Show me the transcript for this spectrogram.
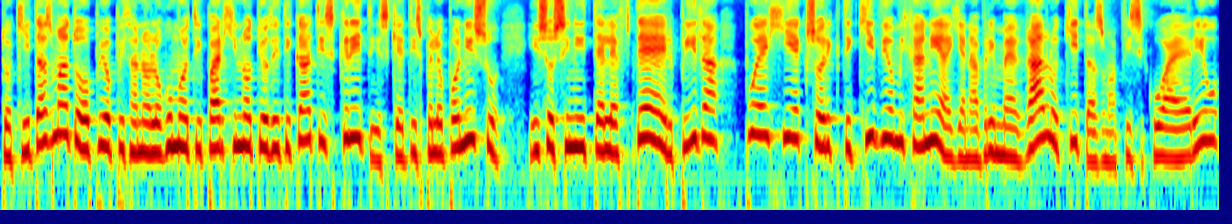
Το κοίτασμα, το οποίο πιθανολογούμε ότι υπάρχει νοτιοδυτικά της Κρήτης και της Πελοποννήσου, ίσως είναι η τελευταία ελπίδα που έχει η εξορρυκτική βιομηχανία για να βρει μεγάλο κοίτασμα φυσικού αερίου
